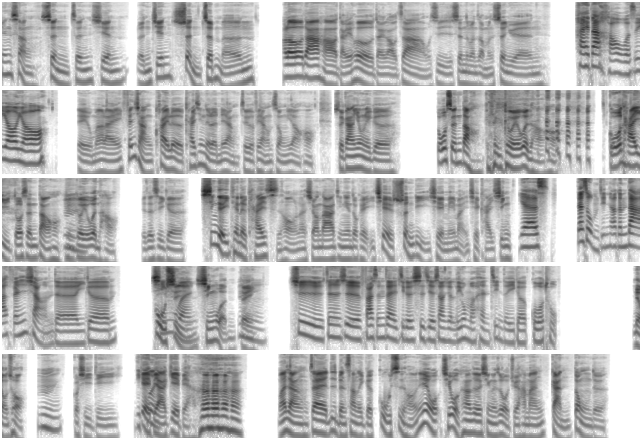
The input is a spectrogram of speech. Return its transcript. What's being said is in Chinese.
天上圣真仙，人间圣真门。Hello，大家好，大家好，大家好，炸，我是圣真门掌门圣元。嗨，大家好，我是悠悠。对，我们要来分享快乐、开心的能量，这个非常重要哈。所以刚刚用了一个多声道跟各位问好哈，国台语多声道哈，跟各位问好，也这是一个新的一天的开始哈。那希望大家今天都可以一切顺利，一切美满，一切开心。Yes。但是我们今天要跟大家分享的一个故事新闻，对，是真的是发生在这个世界上，就离我们很近的一个国土，没有错。嗯，国西第一，隔壁隔壁。我要讲在日本上的一个故事哈，因为我其实我看到这个新闻之后，我觉得还蛮感动的。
